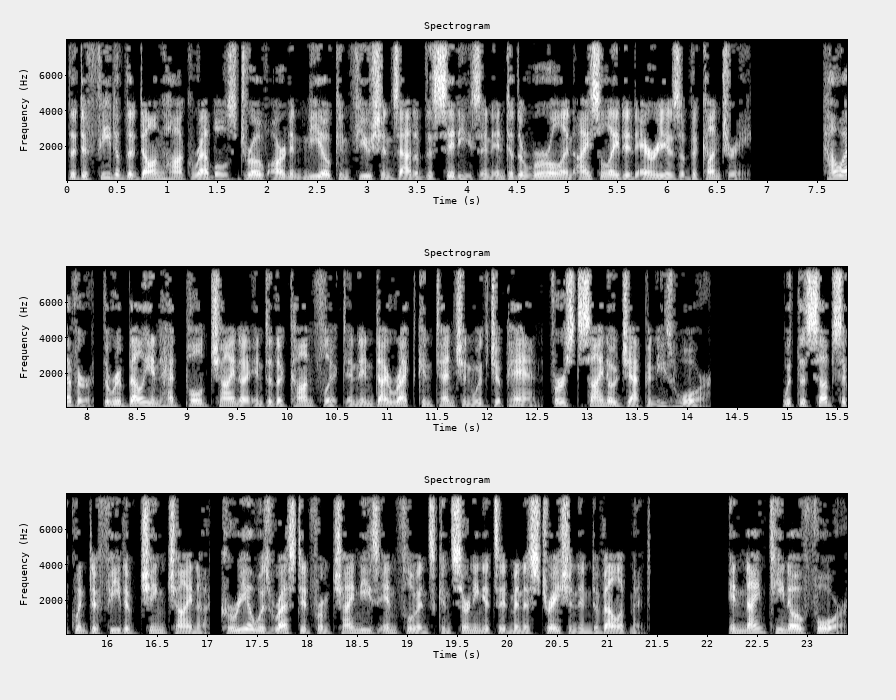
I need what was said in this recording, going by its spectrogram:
The defeat of the Donghak rebels drove ardent Neo-Confucians out of the cities and into the rural and isolated areas of the country. However, the rebellion had pulled China into the conflict and in direct contention with Japan First Sino-Japanese War. With the subsequent defeat of Qing China, Korea was wrested from Chinese influence concerning its administration and development. In 1904,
